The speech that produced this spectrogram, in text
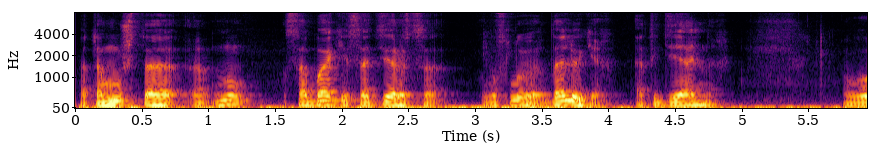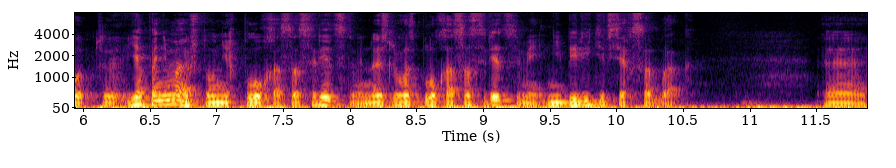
потому что, э, ну, собаки содержатся в условиях далеких от идеальных. Вот. Я понимаю, что у них плохо со средствами, но если у вас плохо со средствами, не берите всех собак. Э,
